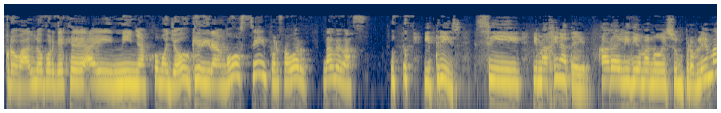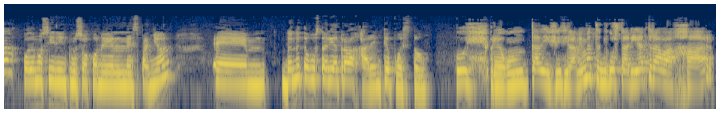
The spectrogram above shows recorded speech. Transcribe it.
probarlo porque es que hay niñas como yo que dirán, oh sí, por favor, dame más. Y Tris, si imagínate, ahora el idioma no es un problema, podemos ir incluso con el español. eh, ¿Dónde te gustaría trabajar? ¿En qué puesto? Uy, pregunta difícil. A mí me gustaría trabajar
